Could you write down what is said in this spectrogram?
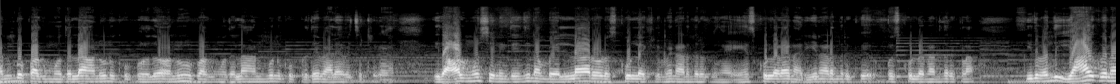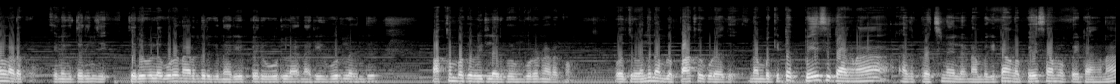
அன்பை பார்க்கும் போதெல்லாம் அணுன்னு கூப்பிட்றதோ அணுவை பார்க்கும் போதெல்லாம் அன்புன்னு கூப்பிட்றதே வேலையை வச்சுட்ருக்காங்க. இது ஆல்மோஸ்ட் எனக்கு தெரிஞ்சு நம்ம எல்லாரோட ஸ்கூல் லைஃப்லையுமே நடந்திருக்குங்க. என் ஸ்கூல்லலாம் நிறைய நடந்திருக்கு. உங்கள் ஸ்கூலில் நடந்திருக்கலாம். இது வந்து யாருக்கு வேணாலும் நடக்கும். எனக்கு தெரிஞ்சு தெருவில் கூட நடந்திருக்கு. நிறைய பேர் ஊரில் நிறைய ஊரில் வந்து பக்கம் பக்கம் வீட்டில் இருக்கிறவங்க கூட நடக்கும். ஒருத்தர் வந்து நம்மளை பார்க்கக்கூடாது. நம்ம பேசிட்டாங்கன்னா அது பிரச்சனை இல்லை. நம்ம அவங்க பேசாமல் போயிட்டாங்கன்னா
